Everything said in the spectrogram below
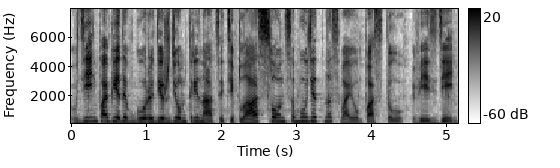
В День Победы в городе ждем 13 тепла, солнце будет на своем посту весь день.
